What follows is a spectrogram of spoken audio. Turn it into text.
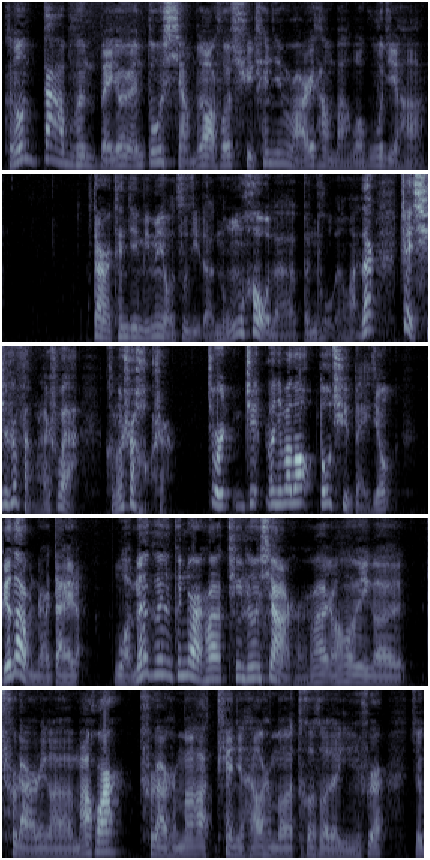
可能大部分北京人都想不到说去天津玩一趟吧，我估计哈。但是天津明明有自己的浓厚的本土文化，但是这其实反过来说呀，可能是好事儿，就是这乱七八糟都去北京，别在我们这儿待着。我们跟跟这儿说听听相声是吧？然后那个吃点那个麻花，吃点什么？天津还有什么特色的饮食？就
